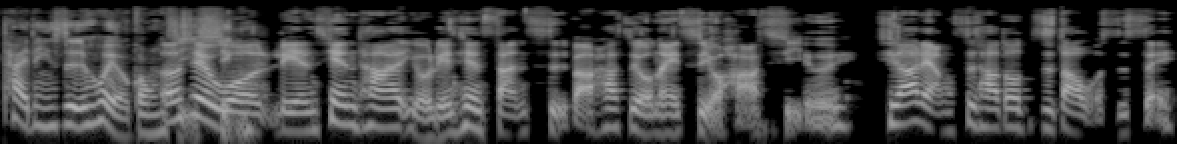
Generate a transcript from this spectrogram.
他一定是会有攻击性。而且我连线他有连线三次吧，他只有那一次有哈气而已，其他两次他都知道我是谁。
